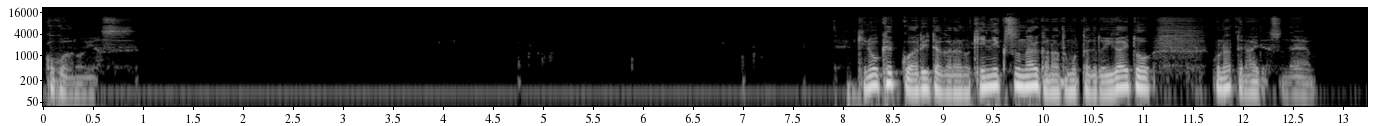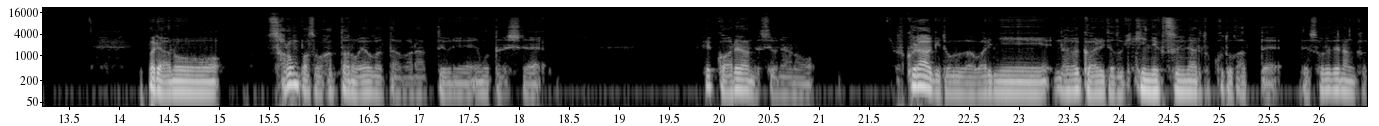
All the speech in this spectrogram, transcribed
ここは飲みます。昨日結構歩いたからあの筋肉痛になるかなと思ったけど、意外とこうなってないですね。やっぱりあのサロンパスを貼ったのが良かったのかなっていうふうに思ったりして、結構あれなんですよね、あの、ふくらはぎとかが割に長く歩いたとき筋肉痛になることがあって、で、それでなんか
